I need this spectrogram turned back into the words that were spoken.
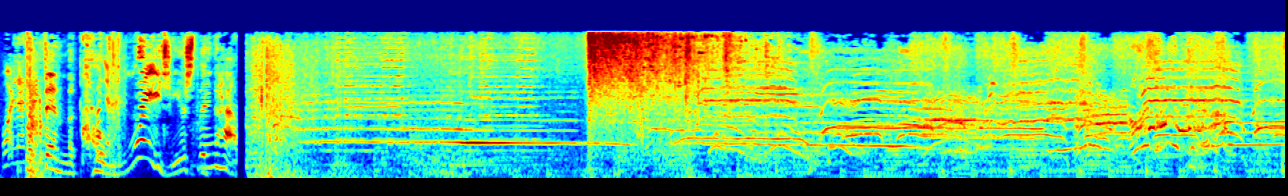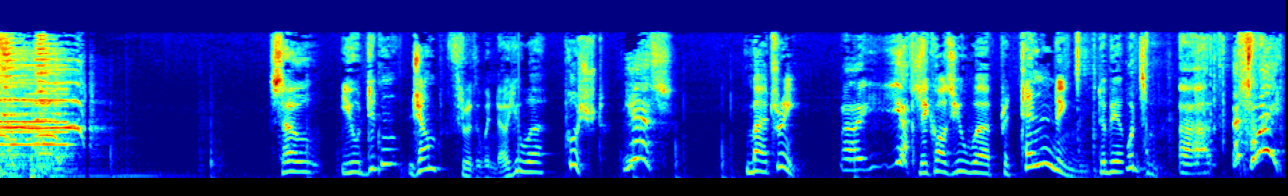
But then the craziest thing happened. So you didn't jump through the window, you were pushed Yes. by a tree Uh, yes. because you were pretending to be a woodsman Uh, that's right.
